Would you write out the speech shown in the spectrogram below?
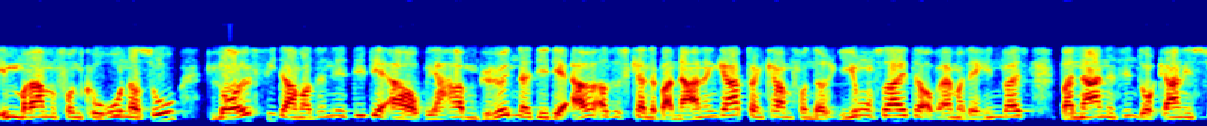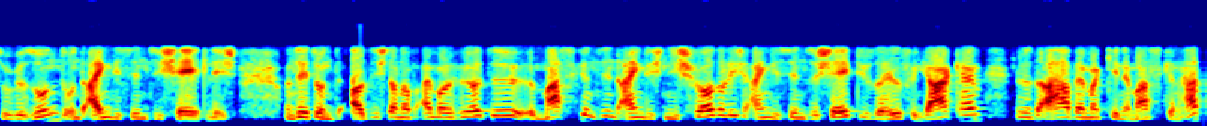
im Rahmen von Corona so läuft wie damals in der DDR. Wir haben gehört in der DDR, als es keine Bananen gab, dann kam von der Regierungsseite auf einmal der Hinweis, Bananen sind doch gar nicht so gesund und eigentlich sind sie schädlich. Und, und als ich dann auf einmal hörte, Masken sind eigentlich nicht förderlich, eigentlich sind sie schädlich oder helfen gar keinem, dann dachte, aha, wenn man keine Masken hat,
